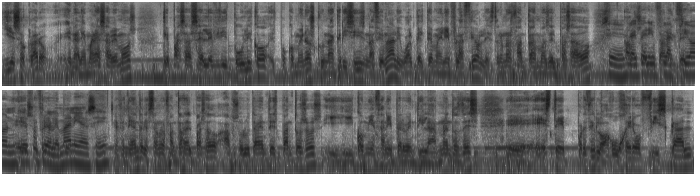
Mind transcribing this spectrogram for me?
Y eso, claro, en Alemania sabemos que pasarse el déficit público es poco menos que una crisis nacional, igual que el tema de la inflación, les trae unos fantasmas del pasado. Sí, la hiperinflación que sufre Alemania, sí. Efectivamente, les trae unos fantasmas del pasado absolutamente espantosos y, comienzan a hiperventilar. ¿no? Entonces, eh, este, por decirlo, agujero fiscal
